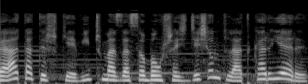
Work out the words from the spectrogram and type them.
Beata Tyszkiewicz ma za sobą 60 lat kariery.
